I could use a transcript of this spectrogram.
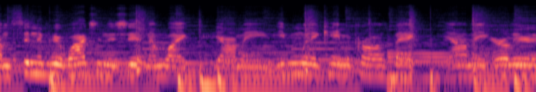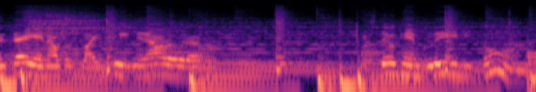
I'm, sitting up here watching this shit, and I'm like, y'all I mean, even when it came across back, y'all I mean, earlier today, and I was like tweeting it out or whatever, I still can't believe he's gone. I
